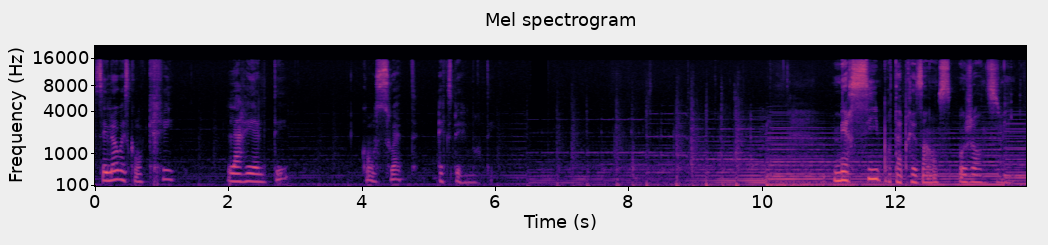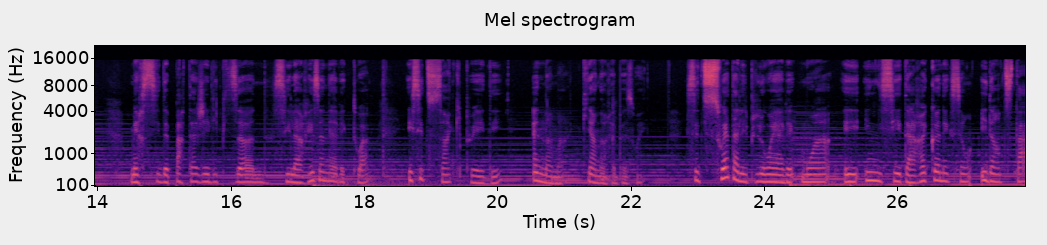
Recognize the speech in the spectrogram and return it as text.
C'est là où est-ce qu'on crée la réalité qu'on souhaite expérimenter. Merci pour ta présence aujourd'hui. Merci de partager l'épisode s'il a résonné avec toi et si tu sens qu'il peut aider une maman qui en aurait besoin. Si tu souhaites aller plus loin avec moi et initier ta reconnexion identitaire,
